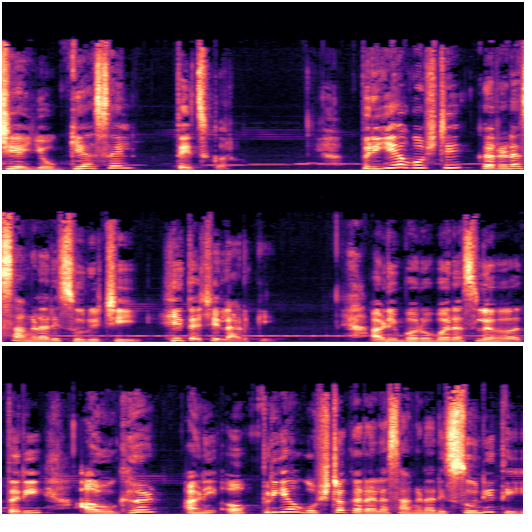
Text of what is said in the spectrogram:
जे योग्य असेल तेच कर. प्रिय गोष्टी करण्यास सांगणारी सुरुची ही त्याची लाडकी. आणि बरोबर असलं तरी अवघड आणि अप्रिय गोष्ट करायला सांगणारी सुनीती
